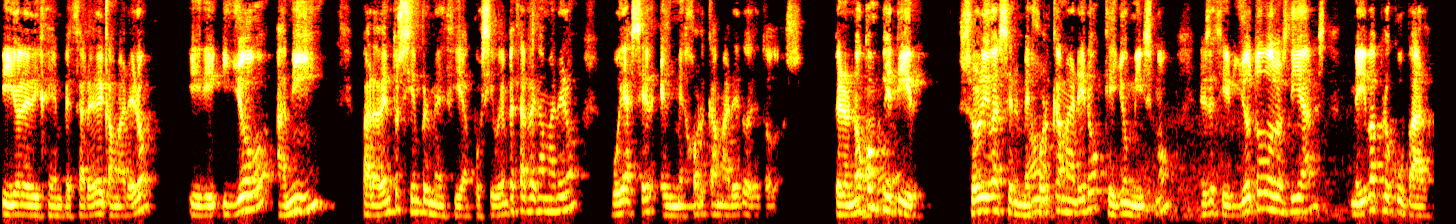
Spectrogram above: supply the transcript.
Y yo le dije, empezaré de camarero. Y, yo, a mí, para adentro siempre me decía, pues si voy a empezar de camarero, voy a ser el mejor camarero de todos. Pero no competir solo iba a ser mejor camarero que yo mismo. Es decir, yo todos los días me iba a preocupar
